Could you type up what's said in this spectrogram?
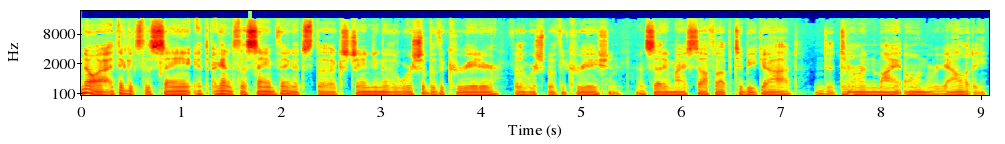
No, I think it's the same. It, again, it's the same thing. It's the exchanging of the worship of the Creator for the worship of the creation, and setting myself up to be God, and determine my own reality.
